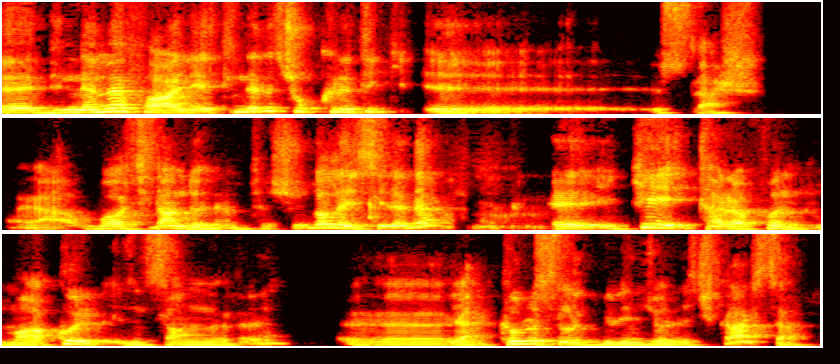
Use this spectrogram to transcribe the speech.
e, dinleme faaliyetinde de çok kritik e, üsler. Yani bu açıdan da önem taşıyor. Dolayısıyla da e, iki tarafın makul insanları e, yani Kıbrıslılık bilinci öne çıkarsa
